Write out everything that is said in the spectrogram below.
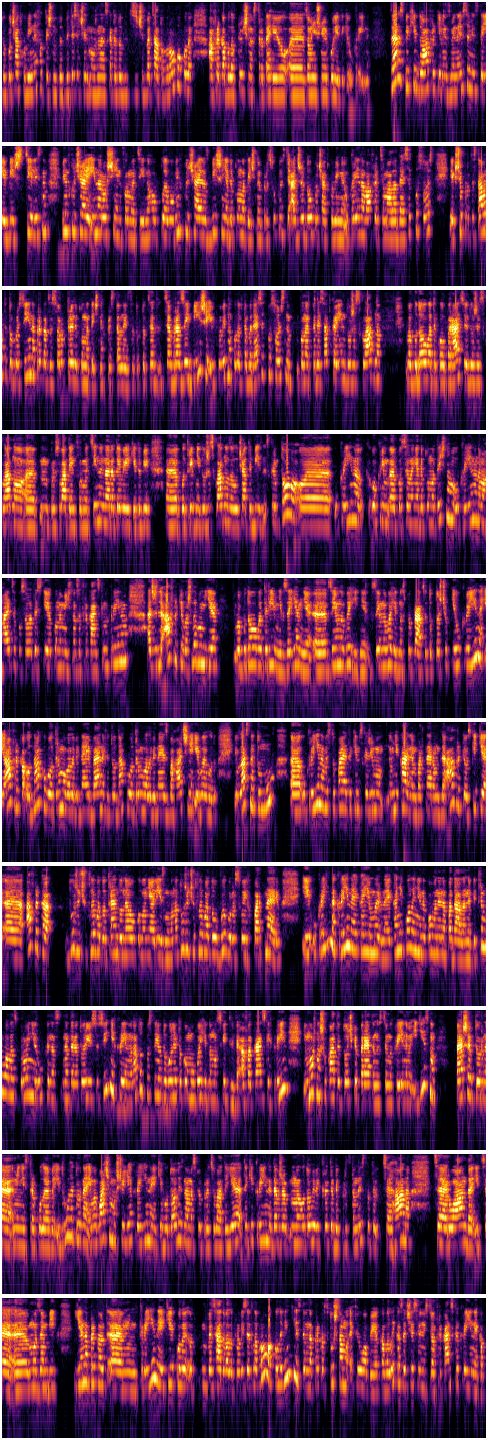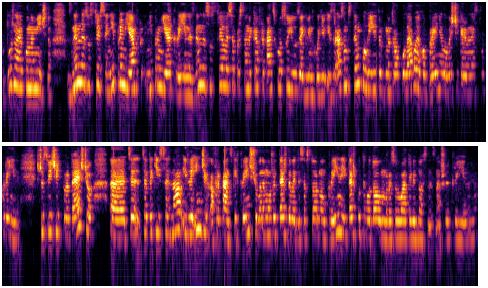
До початку війни, фактично до 2000, можна сказати, до 2020 року, коли Африка була включена в стратегію е, зовнішньої політики України. Зараз підхід до Африки він змінився, він стає більш цілісним. Він включає і нарощення інформаційного впливу, він включає збільшення дипломатичної присутності. Адже до початку війни Україна в Африці мала 10 посольств. Якщо протиставити, то в Росії, наприклад, це 43 дипломатичних представництва. Тобто це, це в рази більше, і відповідно, коли в тебе 10 посольств, понад 50 країн, дуже складно вибудовувати кооперацію, дуже складно е, просувати інформаційні наративи, які тобі е, потрібні. Дуже складно залучати бізнес. Крім того, е, Україна, окрім е, посилення дипломатичного, Україна намагається посилитись і економічно з африканськими країнами, адже для Африки важливим є. Вибудовувати рівні взаємні е, взаємновигідні взаємновигідну співпрацю, тобто, щоб і Україна, і Африка однаково отримували від неї бенефіт, однаково отримували від неї збагачення і вигоду. І власне тому е, Україна виступає таким, скажімо, унікальним партнером для Африки, оскільки е, Африка. Дуже чутлива до тренду неоколоніалізму, вона дуже чутлива до вибору своїх партнерів. І Україна країна, яка є мирна, яка ніколи ні на кого не нападала, не підтримувала збройні рухи на, на території сусідніх країн. Вона тут постає в доволі такому вигідному світлі для африканських країн, і можна шукати точки перетину з цими країнами. І дійсно, перше турне міністра Кулеби і друге турне. І ми бачимо, що є країни, які готові з нами співпрацювати. Є такі країни, де вже ми готові відкрити представництво. Це Гана, це Руанда і це е, Мозамбік. Є, наприклад, ем, країни, які коли ви згадували про візит Лаврова, коли він їздив, наприклад, в ту ж саму Ефіопію, яка велика за чисельністю африканська країна, яка потужна економічно, з ним не зустрівся ні прем'єр, ні прем'єр країни, з ним не зустрілися представники Африканського союзу, як він хотів. І разом з тим, коли їздив Дмитро Кулеба, його прийняло вище керівництво країни, що свідчить про те, що е, це, це такий сигнал і для інших африканських країн, що вони можуть теж дивитися в сторону України і теж бути готовими розвивати відносини з нашою країною.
